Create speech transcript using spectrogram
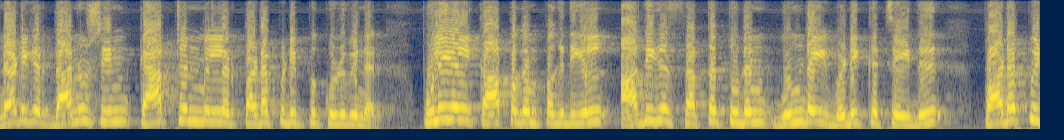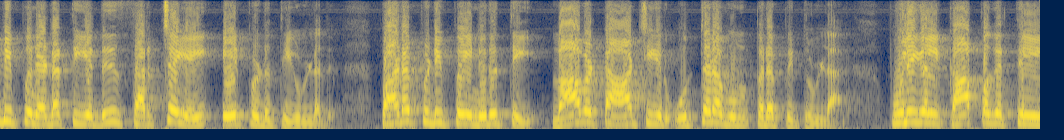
நடிகர் தனுஷின் கேப்டன் மில்லர் படப்பிடிப்பு குழுவினர் புலிகள் காப்பகம் பகுதியில் அதிக சத்தத்துடன் குண்டை வெடிக்கச் செய்து படப்பிடிப்பு நடத்தியது சர்ச்சையை ஏற்படுத்தியுள்ளது படப்பிடிப்பை நிறுத்தி மாவட்ட ஆட்சியர் உத்தரவும் பிறப்பித்துள்ளார் புலிகள் காப்பகத்தில்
